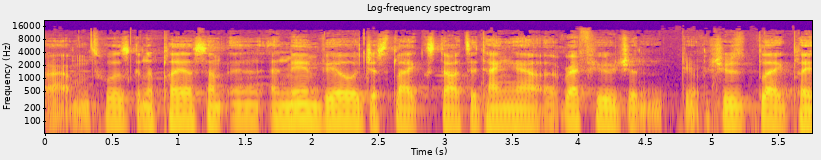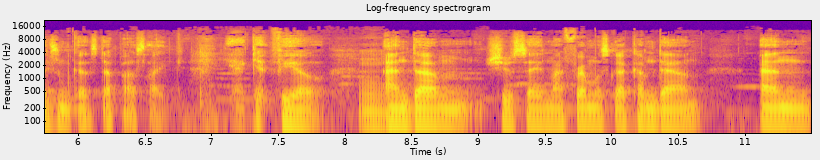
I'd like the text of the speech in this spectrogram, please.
um, who was gonna play or something, and me and Vio just like started hanging out at Refuge, and you know, she was like playing some good stuff. I was like, "Yeah, get Vio," Mm. and um, she was saying my friend was gonna come down, and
